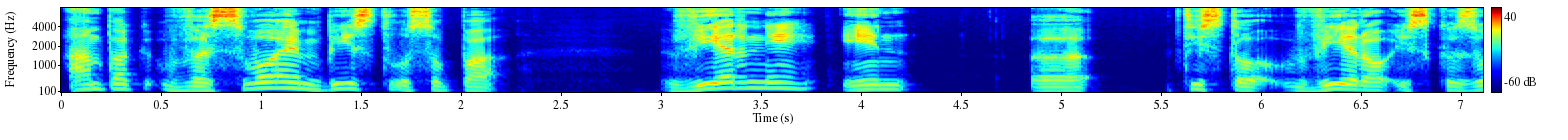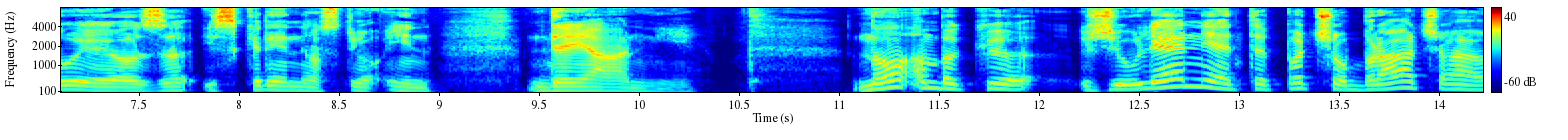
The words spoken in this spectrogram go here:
ampak v svojem bistvu so pa verni in uh, tisto vero izkazujejo z iskrenostjo in dejanji. No, ampak življenje te pač obrača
